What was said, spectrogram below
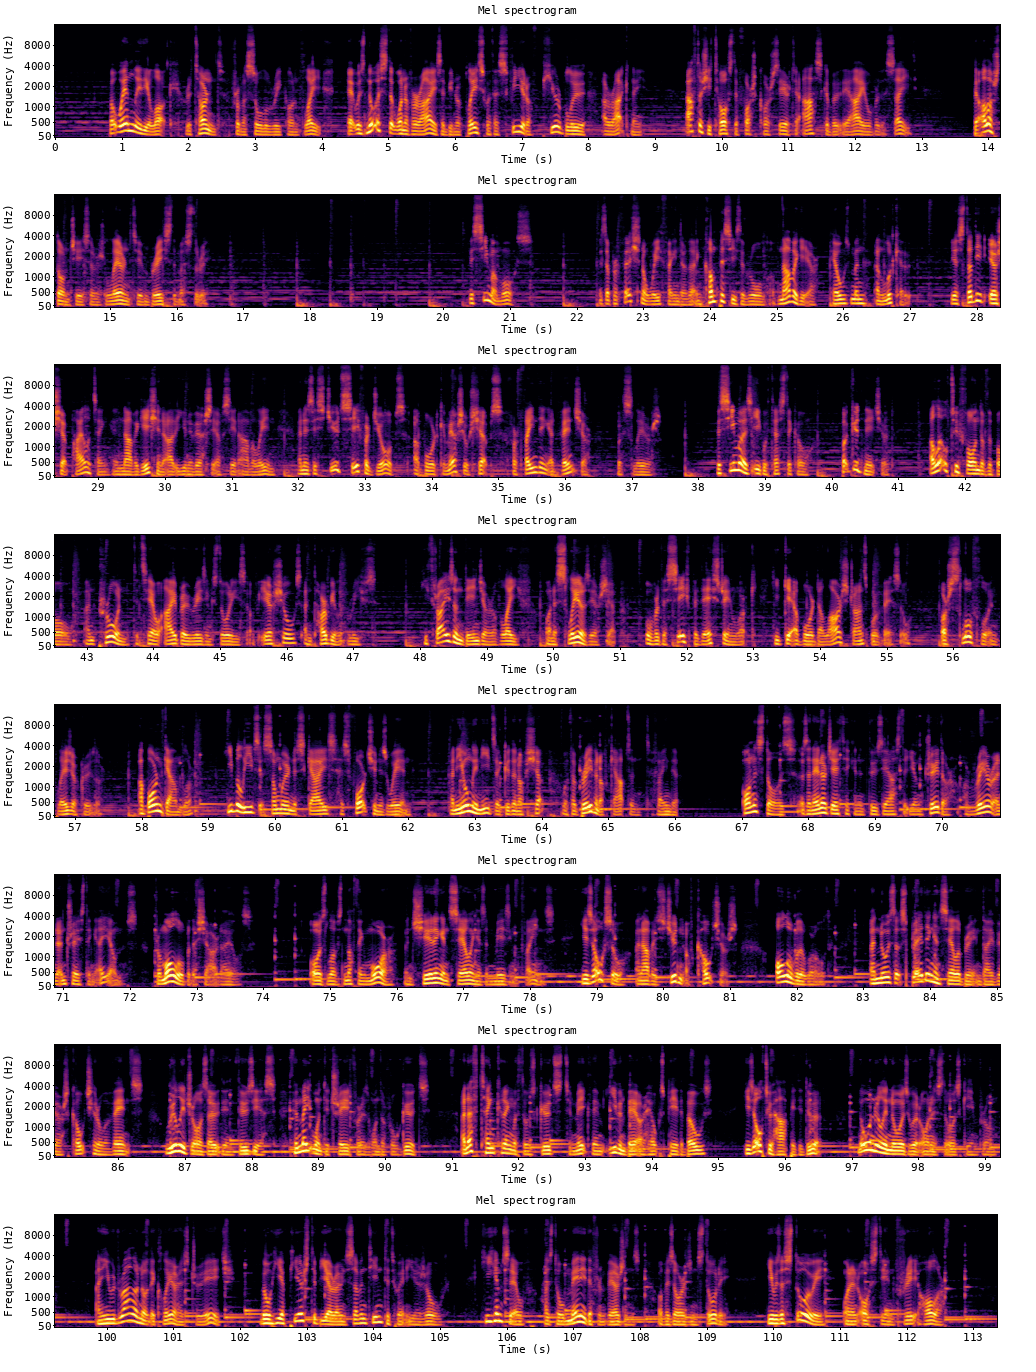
But when Lady Luck returned from a solo recon flight, it was noticed that one of her eyes had been replaced with a sphere of pure blue arachnite. After she tossed the first Corsair to ask about the eye over the side, the other storm chasers learn to embrace the mystery. Visima Mos is a professional wayfinder that encompasses the role of navigator, helmsman, and lookout. He has studied airship piloting and navigation at the University of St Avelain and has eschewed safer jobs aboard commercial ships for finding adventure with slayers. Visima is egotistical, but good natured, a little too fond of the ball and prone to tell eyebrow raising stories of airshows and turbulent reefs. He thrives on danger of life on a slayer's airship over the safe pedestrian work he'd get aboard a large transport vessel or slow floating pleasure cruiser. A born gambler, he believes that somewhere in the skies his fortune is waiting, and he only needs a good enough ship with a brave enough captain to find it. Honest Oz is an energetic and enthusiastic young trader of rare and interesting items from all over the Shattered Isles. Oz loves nothing more than sharing and selling his amazing finds. He is also an avid student of cultures all over the world and knows that spreading and celebrating diverse cultural events really draws out the enthusiasts who might want to trade for his wonderful goods. And if tinkering with those goods to make them even better helps pay the bills, he's all too happy to do it. No one really knows where Honest Oz came from, and he would rather not declare his true age, though he appears to be around 17 to 20 years old. He himself has told many different versions of his origin story. He was a stowaway on an Ostian freight hauler,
